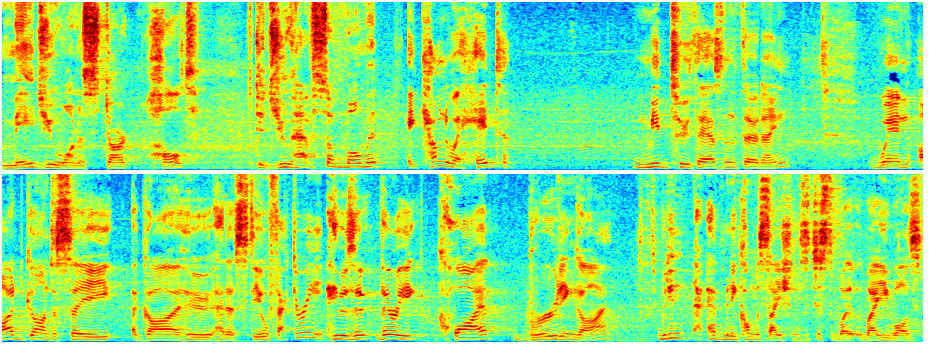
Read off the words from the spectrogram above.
made you want to start HALT? Did you have some moment? It come to a head mid 2013 when I'd gone to see a guy who had a steel factory. He was a very quiet, brooding guy. We didn't have many conversations, just the way, the way he was.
